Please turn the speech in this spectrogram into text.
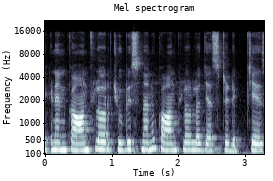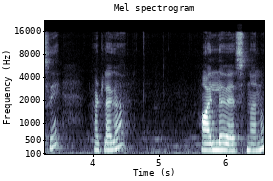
ఇక నేను కార్న్ఫ్లోర్ చూపిస్తున్నాను. కార్న్ఫ్లోర్లో జస్ట్ డిప్ చేసి అట్లాగా ఆయిల్లో వేస్తున్నాను.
